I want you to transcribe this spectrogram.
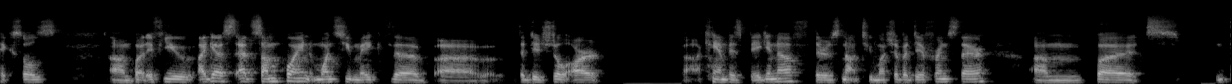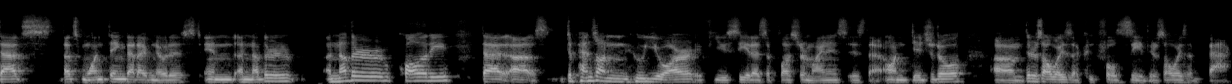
pixels. Um, but if you i guess at some point once you make the uh, the digital art uh, canvas big enough there's not too much of a difference there. Um, but that's that's one thing that I've noticed. And another another quality that uh, depends on who you are if you see it as a plus or minus is that on digital um, there's always a control z there's always a back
